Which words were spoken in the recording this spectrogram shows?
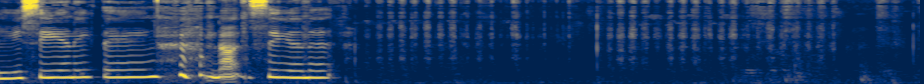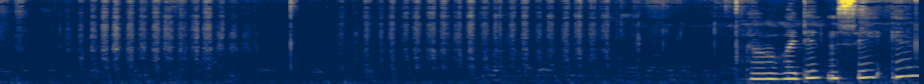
Do you see anything? I'm not seeing it. Oh, I didn't see any.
